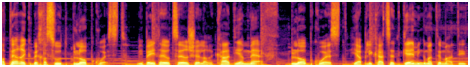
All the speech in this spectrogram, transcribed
הפרק בחסות בלובקווסט, מבית היוצר של ארקדיה מאת'. בלובקווסט היא אפליקציית גיימינג מתמטית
